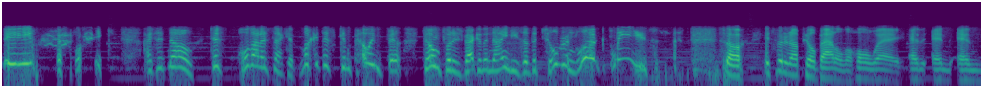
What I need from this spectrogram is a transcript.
like, I said, No, just hold on a second. Look at this compelling fi- film footage back in the 90s of the children. Look, please. so it's been an uphill battle the whole way. And, and, and,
